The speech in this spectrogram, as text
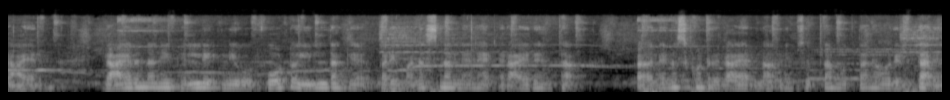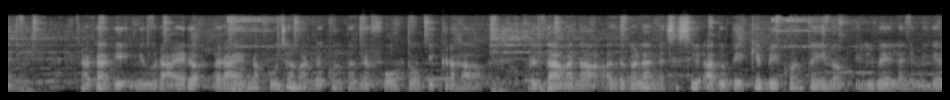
ರಾಯರೇ. ರಾಯರನ್ನ ನೀವು ಎಲ್ಲಿ, ನೀವು ಫೋಟೋ ಇಲ್ದಂಗೆ ಬರೀ ಮನಸ್ಸಿನಲ್ಲೇ ರಾಯರೇ ಅಂತ ನೆನೆಸ್ಕೊಂಡ್ರೆ ರಾಯರನ್ನ ನಿಮ್ಮ ಸುತ್ತಮುತ್ತನೇ ಅವ್ರು ಇರ್ತಾರೆ. ಹಾಗಾಗಿ ನೀವು ರಾಯರು, ರಾಯರನ್ನ ಪೂಜೆ ಮಾಡಬೇಕು ಅಂತಂದರೆ ಫೋಟೋ, ವಿಗ್ರಹ, ವೃಂದಾವನ, ಅದ್ರಗಳ ನೆಸೆಸಿ, ಅದು ಬೇಕೇ ಬೇಕು ಅಂತ ಏನು ಇಲ್ಲವೇ ಇಲ್ಲ ನಿಮಗೆ.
